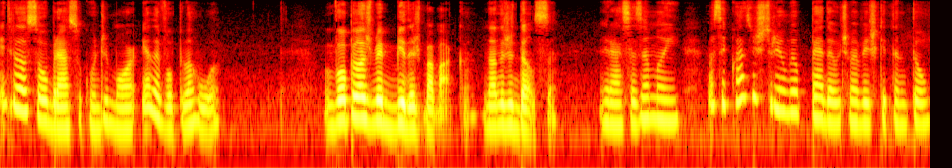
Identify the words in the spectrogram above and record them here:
entrelaçou o braço com o de Moore e a levou pela rua. Vou pelas bebidas, babaca. Nada de dança. Graças à mãe. Você quase destruiu meu pé da última vez que tentou.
